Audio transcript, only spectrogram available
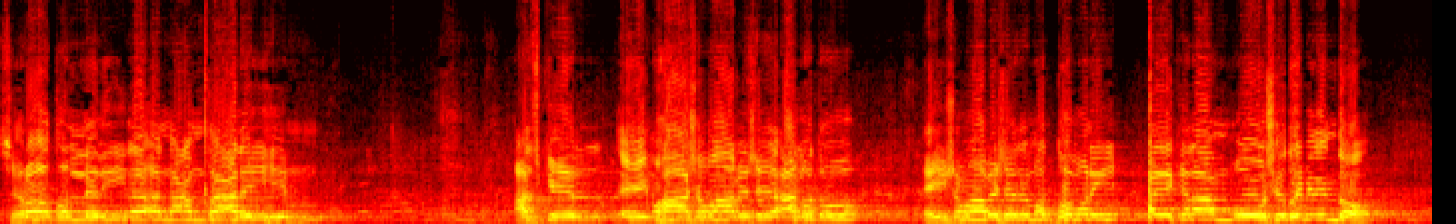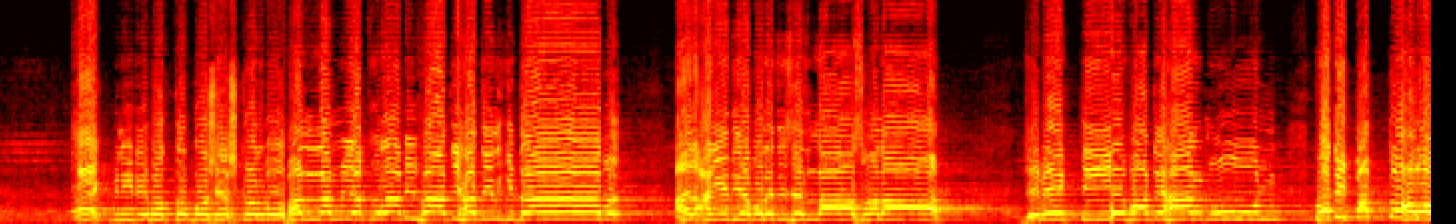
صراط الذين أنعمت عليهم আজকের এই মহাসমাবেশে আগত এই সমাবেশের মধ্যমণি কেরাম ও সুধীবৃন্দ এক মিনিটে বক্তব্য শেষ করব। মাল্লাম ইয়াকরা বিফাতিহাতিল কিতাব। আর আগে দিয়ে বলে দিয়েছেন লা সালাত। যে ব্যক্তি ফাতিহার মূল প্রতিপাদ্য হলো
